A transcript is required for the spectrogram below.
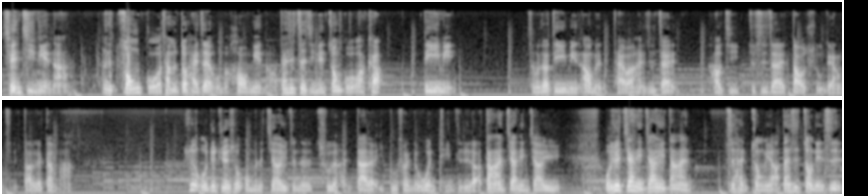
前几年啊，那个中国他们都还在我们后面哦、但是这几年中国，哇靠，第一名。什么叫第一名？澳门台湾还是在好几，就是在倒数这样子，到底在干嘛？所以我就觉得说，我们的教育真的出了很大的一部分的问题，你知道？当然，家庭教育，我觉得家庭教育当然是很重要，但是重点是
